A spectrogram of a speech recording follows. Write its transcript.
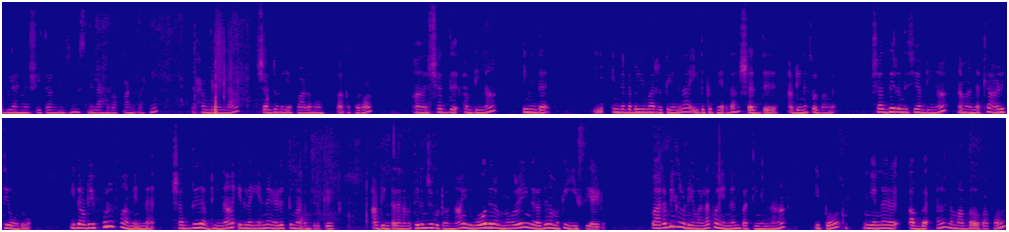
அவுது பில்லாஹிமின் ஷீத்தான் ரஜீம். பிஸ்மில்லாஹ் ரஹ்மான் ரஹீம் அலமதுல்லா ஷத்துடைய பாடம் பார்க்க போகிறோம் ஷத்து அப்படின்னா இந்த இ- இந்த டபிள்யூ மாதிரி இருக்கு இல்லைங்களா? இதுக்கு பேர் தான் ஷத்து அப்படின்னு சொல்லுவாங்க ஷத்து இருந்துச்சு அப்படின்னா நம்ம அந்த இடத்துல அழுத்தி ஓதுவோம். இதனுடைய ஃபுல் ஃபார்ம் என்ன? ஷத்து அப்படின்னா இதில் என்ன எழுத்து மறைஞ்சிருக்கு அப்படின்றத நம்ம தெரிஞ்சுக்கிட்டோம்னா இது ஓதுகிற முறைங்கிறது நமக்கு ஈஸி ஆகிடும் இப்போ அரபிகளுடைய வழக்கம் என்னன்னு பார்த்தீங்கன்னா இப்போது இங்கே என்ன அப்பை நம்ம அப்பாவை பார்ப்போம்.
